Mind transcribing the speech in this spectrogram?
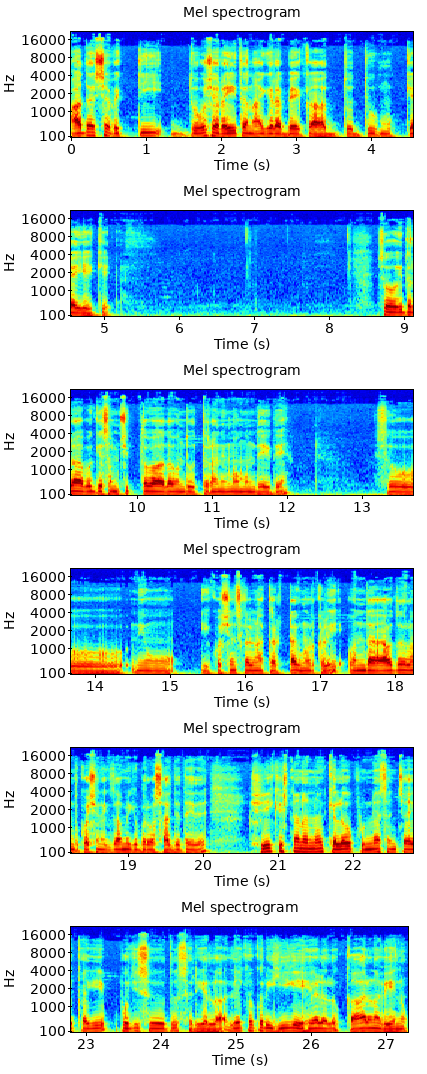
ಆದರ್ಶ ವ್ಯಕ್ತಿ ದೋಷರಹಿತನಾಗಿರಬೇಕಾದದ್ದು ಮುಖ್ಯ ಏಕೆ? ಸೊ ಇದರ ಬಗ್ಗೆ ಸಂಕ್ಷಿಪ್ತವಾದ ಒಂದು ಉತ್ತರ ನಿಮ್ಮ ಮುಂದೆ ಇದೆ. ಸೊ ನೀವು ಈ ಕ್ವಶನ್ಸ್ಗಳನ್ನ ಕರೆಕ್ಟಾಗಿ ನೋಡ್ಕೊಳ್ಳಿ. ಒಂದು, ಯಾವುದಾದ್ರು ಒಂದು ಕ್ವಶನ್ ಎಕ್ಸಾಮಿಗೆ ಬರುವ ಸಾಧ್ಯತೆ ಇದೆ. ಶ್ರೀಕೃಷ್ಣನನ್ನು ಕೆಲವು ಪುಣ್ಯ ಸಂಚಯಕ್ಕಾಗಿ ಪೂಜಿಸುವುದು ಸರಿಯಲ್ಲ. ಲೇಖಕರು ಹೀಗೆ ಹೇಳಲು ಕಾರಣವೇನು?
